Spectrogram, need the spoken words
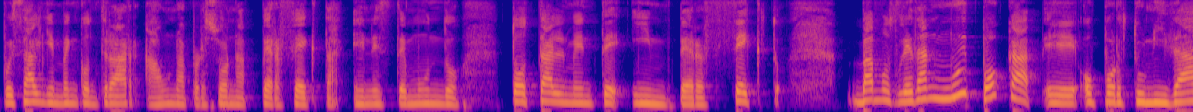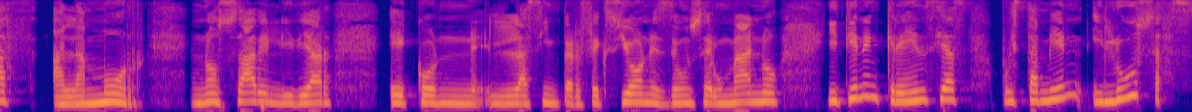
pues alguien va a encontrar a una persona perfecta en este mundo totalmente imperfecto. Vamos, le dan muy poca eh, oportunidad al amor, no saben lidiar eh, con las imperfecciones de un ser humano y tienen creencias pues también ilusas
